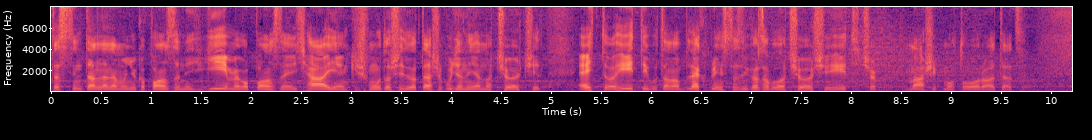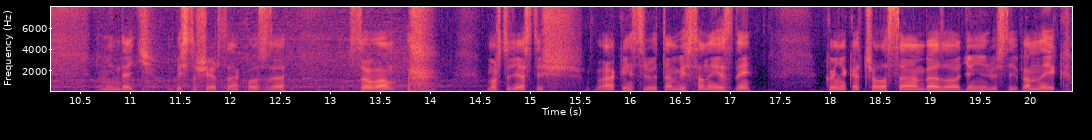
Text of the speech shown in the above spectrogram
7 szinten lenne mondjuk a Panzer 4G, meg a Panzer 4H, ilyen kis módosítgatások, ugyanilyen a Churchill 1-től 7-ig, utána a Black Prince az igazából a Churchill 7, csak másik motorral, tehát mindegy, biztos értenek hozzá. Szóval most ugye ezt is elkényszerültem visszanézni. Könnyeket csal a szemembe, ez a gyönyörű szép emlék.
